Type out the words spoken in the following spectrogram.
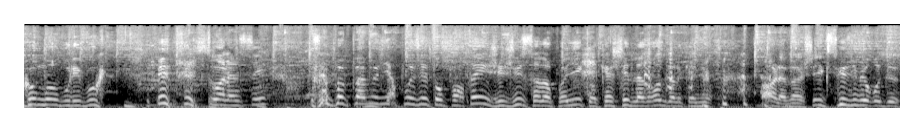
comment voulez-vous que je sois lassé? Je ne peux pas venir poser ton portail. J'ai juste un employé qui a caché de la drogue dans le camion. Oh la vache. Excuse numéro 2.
